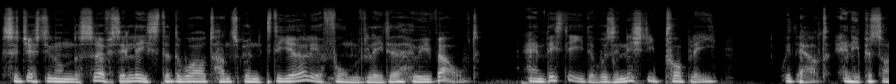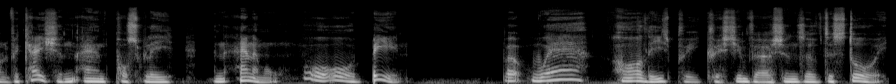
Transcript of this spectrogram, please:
suggesting on the surface at least that the wild huntsman is the earlier form of leader who evolved, and this leader was initially probably without any personification and possibly an animal or, or a being. But where are these pre Christian versions of the story?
